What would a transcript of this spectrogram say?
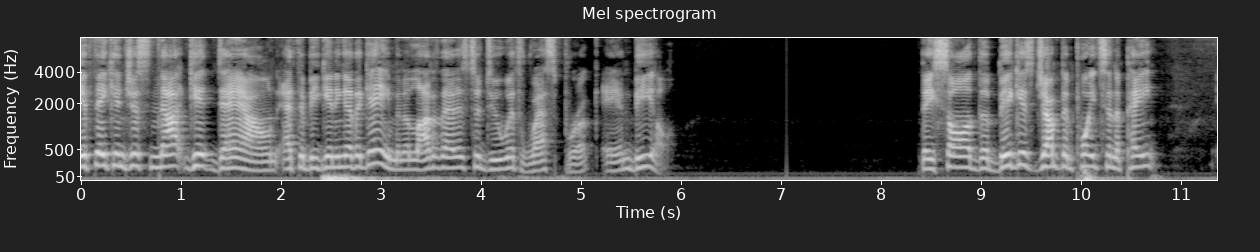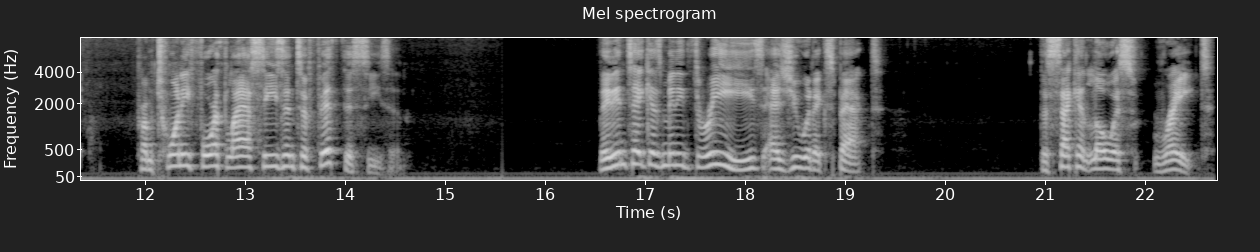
if they can just not get down at the beginning of the game. And a lot of that is to do with Westbrook and Beal. They saw the biggest jump in points in the paint from 24th last season to 5th this season. They didn't take as many threes as you would expect. The second lowest rate.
